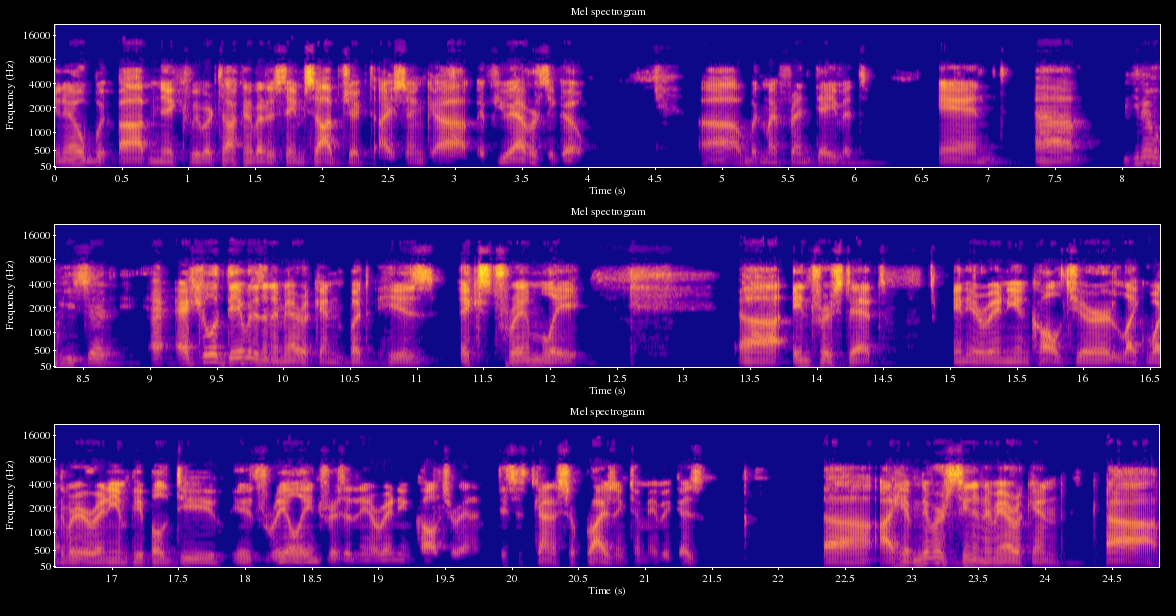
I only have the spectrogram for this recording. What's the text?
You know, uh, Nick, we were talking about the same subject, I think, uh, a few hours ago uh, with my friend David. And, uh, you know, he said, actually, David is an American, but he's extremely uh, interested in Iranian culture, like whatever Iranian people do. He's really interested in Iranian culture. And this is kind of surprising to me because uh, I have never seen an American uh,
